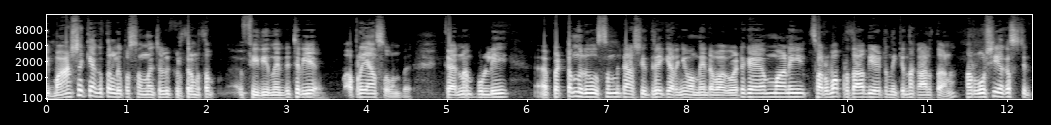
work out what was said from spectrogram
ഈ ഭാഷയ്ക്കകത്തുള്ള പ്രശ്നം എന്ന് വെച്ചാൽ കൃത്രിമത്വം ഫീൽ ചെയ്യുന്നതിന്റെ ചെറിയ പ്രയാസമുണ്ട് കാരണം പുള്ളി പെട്ടെന്നൊരു ദിവസം രാഷ്ട്രീയത്തിലേക്ക് ഇറങ്ങി വന്നതിന്റെ ഭാഗമായിട്ട് കെ എം മാണി സർവപ്രതാപിയായിട്ട് നിൽക്കുന്ന കാലത്താണ് ആ റോഷി അഗസ്റ്റിൻ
